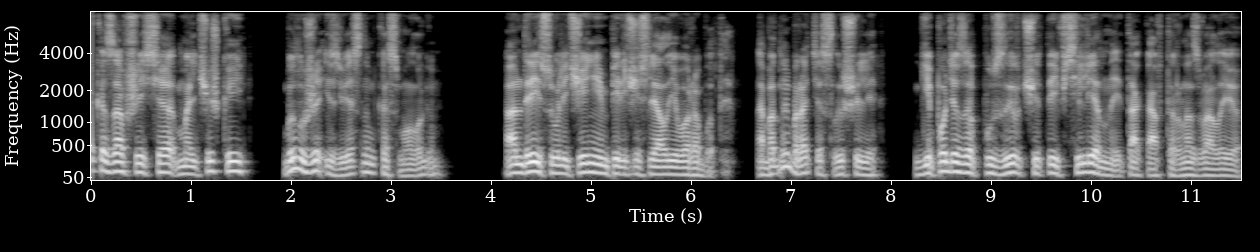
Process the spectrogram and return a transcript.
оказавшийся мальчишкой, был уже известным космологом. Андрей с увлечением перечислял его работы. Об одной братья слышали гипотеза пузырчатой вселенной, так автор назвал ее.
